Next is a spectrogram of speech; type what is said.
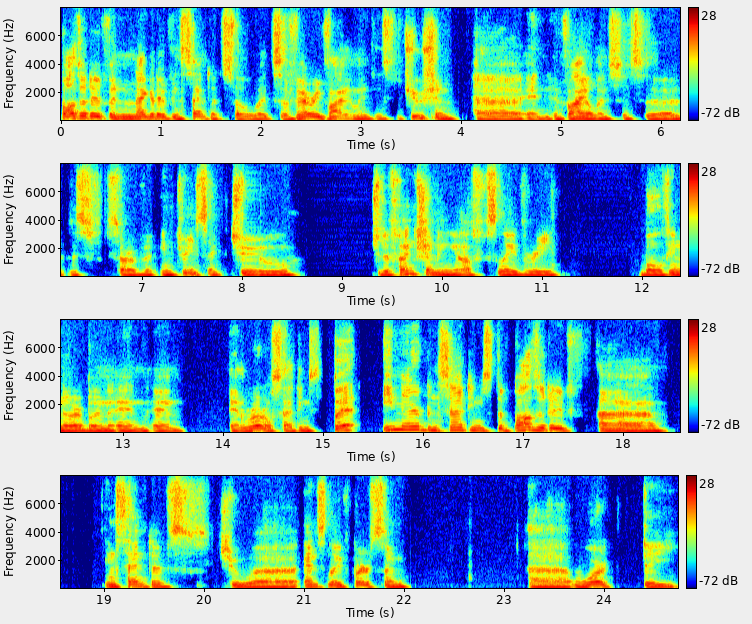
positive and negative incentives. So it's a very violent institution, uh, and, violence is, uh, is, sort of intrinsic to to the functioning of slavery, both in urban and and and rural settings. But in urban settings, the positive uh, incentives to uh, enslave person uh, work they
